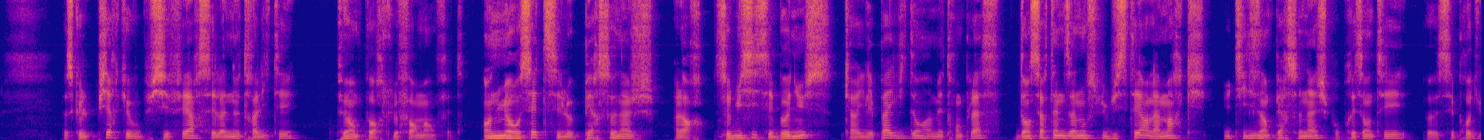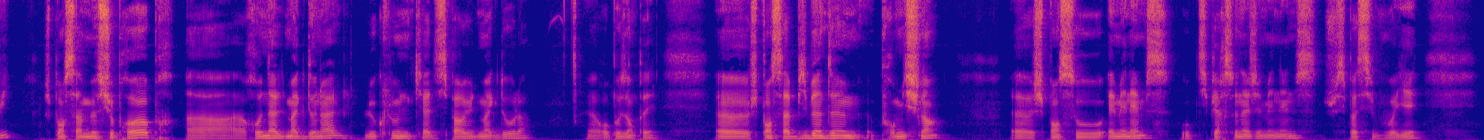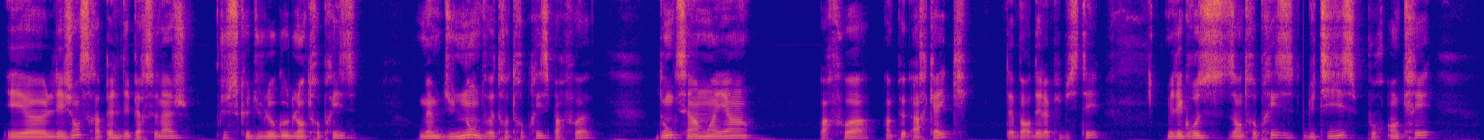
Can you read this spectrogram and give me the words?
parce que le pire que vous puissiez faire, c'est la neutralité, peu importe le format en fait. En numéro 7, c'est le personnage. Alors, celui-ci c'est bonus, car il n'est pas évident à mettre en place. Dans certaines annonces publicitaires, la marque utilise un personnage pour présenter euh, ses produits. Je pense à Monsieur Propre, à Ronald McDonald, le clown qui a disparu de McDo là, euh, repose en paix. Euh, je pense à Bibendum pour Michelin, je pense aux M&M's, aux petits personnages M&M's. Je sais pas si vous voyez. Et les gens se rappellent des personnages plus que du logo de l'entreprise, même du nom de votre entreprise parfois. Donc c'est un moyen parfois un peu archaïque d'aborder la publicité, mais les grosses entreprises l'utilisent pour ancrer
